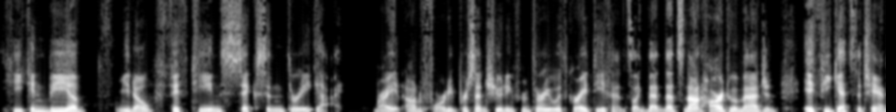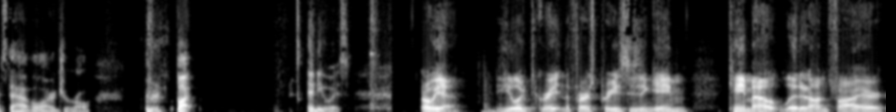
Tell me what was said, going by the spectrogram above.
he can be a you know 15 6 and 3 guy right on 40% shooting from 3 with great defense like that that's not hard to imagine if he gets the chance to have a larger role but anyways Oh yeah, he looked great in the first preseason game. Came out, lit it on fire.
